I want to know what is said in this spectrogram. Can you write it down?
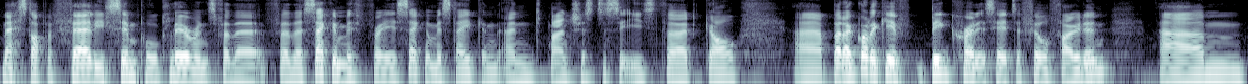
messed up a fairly simple clearance for the for the second for his second mistake and, and Manchester City's third goal. Uh, but I've got to give big credits here to Phil Foden. Um,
